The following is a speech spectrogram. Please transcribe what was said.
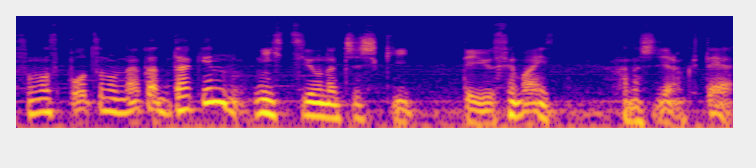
そのスポーツの中だけに必要な知識っていう狭い話じゃなくて、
